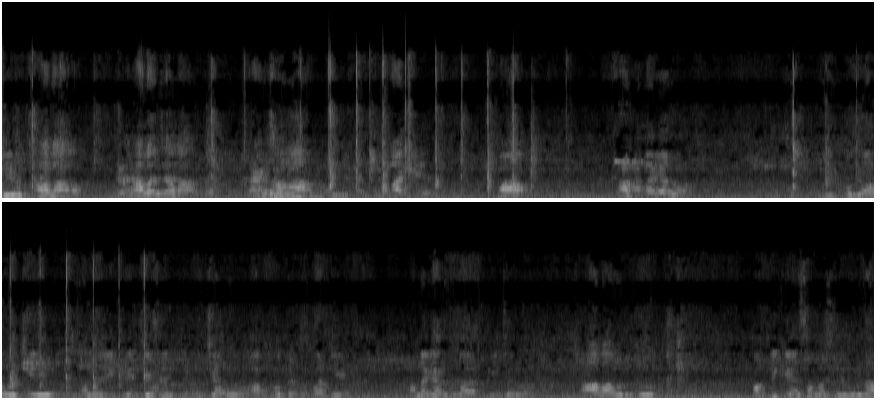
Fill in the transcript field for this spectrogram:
నేను చాలా చాలా చాలా థ్యాంక్స్ అలాగే మా ఆనంద గారు ఈ వచ్చి నన్ను ఎంకరేజ్ చేసిన చూపించారు అభివృద్ధితో పార్టీ అన్నగారు కూడా టీచరు చాలా వరకు పబ్లిక్ సమస్యలు కూడా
